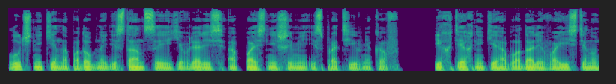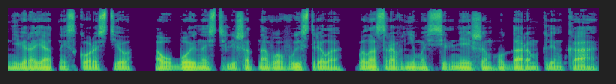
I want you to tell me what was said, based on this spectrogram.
Лучники на подобной дистанции являлись опаснейшими из противников. Их техники обладали воистину невероятной скоростью, а убойность лишь одного выстрела была сравнима с сильнейшим ударом клинка.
